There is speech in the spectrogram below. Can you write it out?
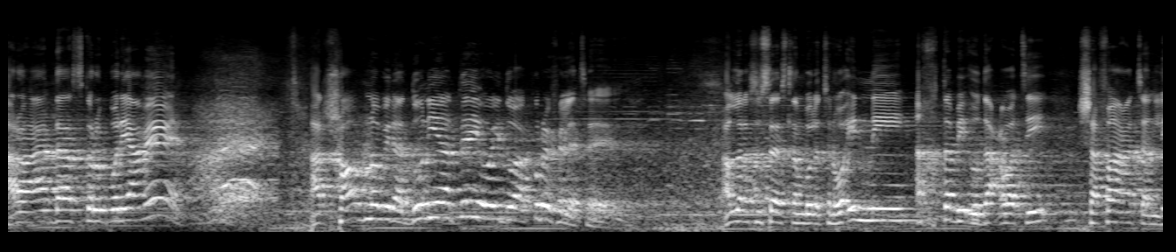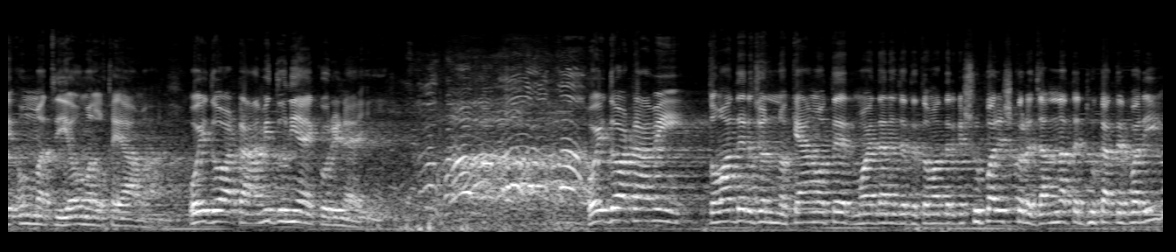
আরও হায়াত দাস করুক পরি আমেন। আর সব নবীরা দুনিয়াতেই ওই দোয়া করে ফেলেছে। আল্লাহ রাসূল ইসলাম বলেছেন, ওয়া ইন্নী আখতাবি দাওয়াতি শাফাআতান লি উম্মতি ইয়াউমাল কিয়ামা। ওই দোয়াটা আমি দুনিয়ায় করি নাই। ওই দোয়াটা আমি তোমাদের জন্য কিয়ামতের ময়দানে যাতে তোমাদেরকে সুপারিশ করে জান্নাতে ঢুকাতে পারি,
